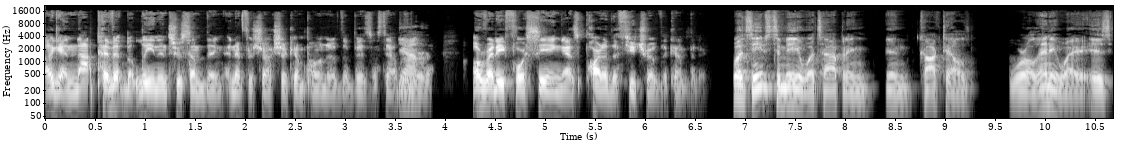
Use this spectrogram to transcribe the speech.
again not pivot but lean into something an infrastructure component of the business that yeah. we were already foreseeing as part of the future of the company well, it seems to me what's happening in cocktail world anyway is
